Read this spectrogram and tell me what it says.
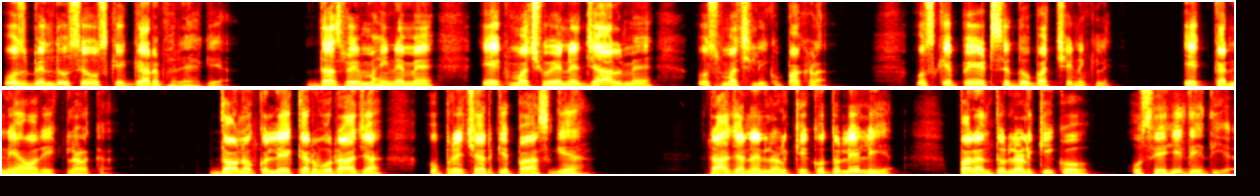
उस बिंदु से उसके गर्भ रह गया। दसवें महीने में एक मछुए ने जाल में उस मछली को पकड़ा। उसके पेट से दो बच्चे निकले, एक कन्या और एक लड़का। दोनों को लेकर वो राजा उपरेचर के पास गया। राजा ने लड़के को तो ले लिया, परंतु लड़की को उसे ही दे दिया।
